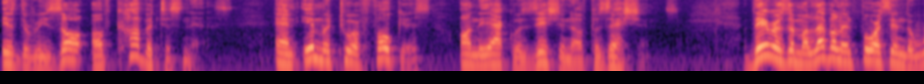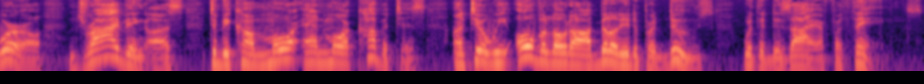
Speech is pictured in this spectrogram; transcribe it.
is the result of covetousness, an immature focus on the acquisition of possessions. There is a malevolent force in the world driving us to become more and more covetous until we overload our ability to produce with a desire for things.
